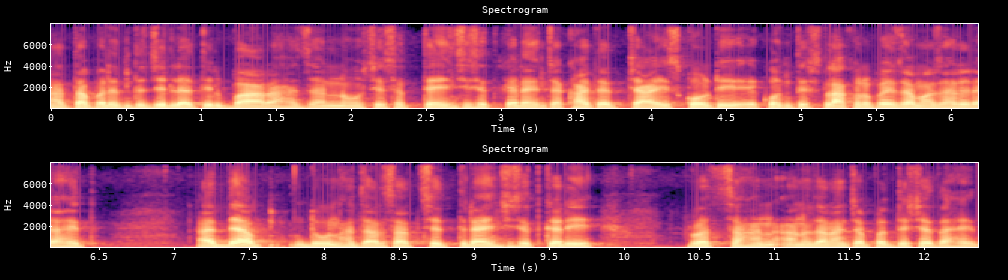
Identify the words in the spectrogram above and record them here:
आतापर्यंत जिल्ह्यातील बारा हजार नऊशे सत्त्याऐंशी शेतकऱ्यांच्या खात्यात चाळीस कोटी एकोणतीस लाख रुपये जमा झालेले आहेत. अद्याप दोन हजार सातशे त्र्याऐंशी शेतकरी प्रोत्साहन अनुदानाच्या प्रतीक्षेत आहेत.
